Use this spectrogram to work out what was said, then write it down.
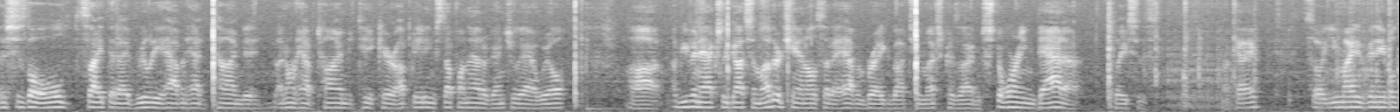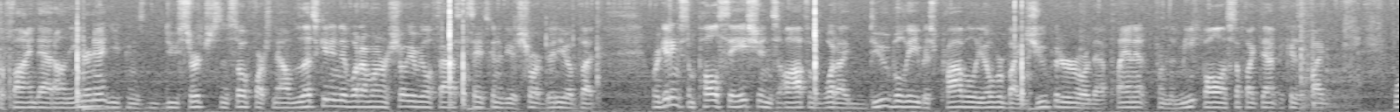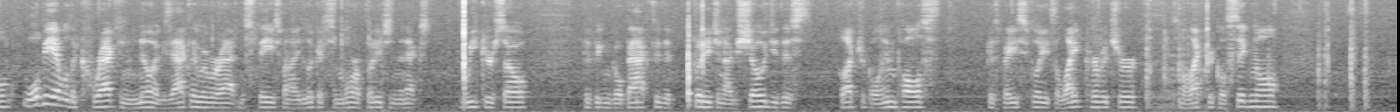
This is the old site that I really haven't had time to. I don't have time to take care of updating stuff on that. Eventually, I will. Uh, I've even actually got some other channels that I haven't bragged about too much because I'm storing data places. Okay, so you might have been able to find that on the internet. You can do searches and so forth. Now let's get into what I want to show you real fast. I say it's going to be a short video, but we're getting some pulsations off of what I do believe is probably over by Jupiter or that planet from the meatball and stuff like that. Because if I We'll, we'll be able to correct and know exactly where we're at in space when I look at some more footage in the next week or so because we can go back through the footage and I've showed you this electrical impulse because basically it's a light curvature, it's an electrical signal.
